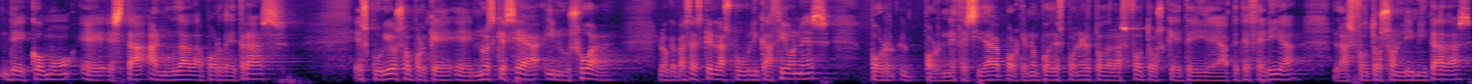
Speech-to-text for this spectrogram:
de cómo eh, está anudada por detrás. Es curioso porque no es que sea inusual, lo que pasa es que en las publicaciones por, necesidad, porque no puedes poner todas las fotos que te apetecería, las fotos son limitadas,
